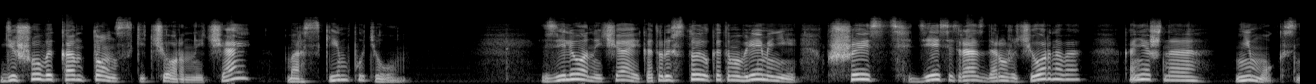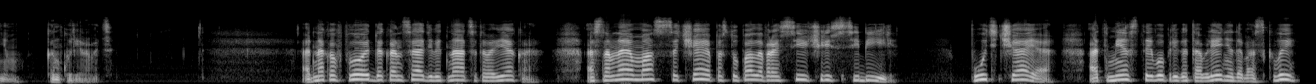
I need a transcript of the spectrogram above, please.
дешевый кантонский черный чай морским путем. Зеленый чай, который стоил к этому времени в 6-10 раз дороже черного, конечно, не мог с ним конкурировать. Однако вплоть до конца XIX века основная масса чая поступала в Россию через Сибирь. Путь чая от места его приготовления до Москвы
